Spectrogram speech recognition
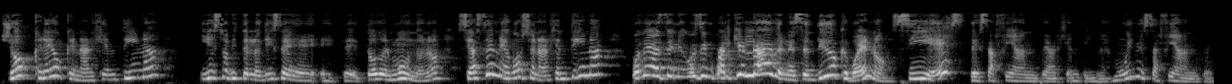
yo creo que en Argentina y eso, viste, lo dice este, todo el mundo, ¿no? Si haces negocio en Argentina, podés hacer negocio en cualquier lado, en el sentido que, bueno, sí es desafiante Argentina, es muy desafiante.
